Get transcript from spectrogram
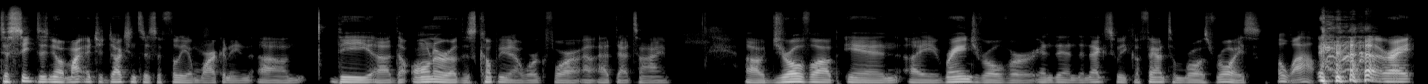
to see, to, you know, my introduction to this affiliate marketing. Um, the uh, the owner of this company that I worked for uh, at that time uh, drove up in a Range Rover, and then the next week a Phantom Rolls Royce. Oh wow! right,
